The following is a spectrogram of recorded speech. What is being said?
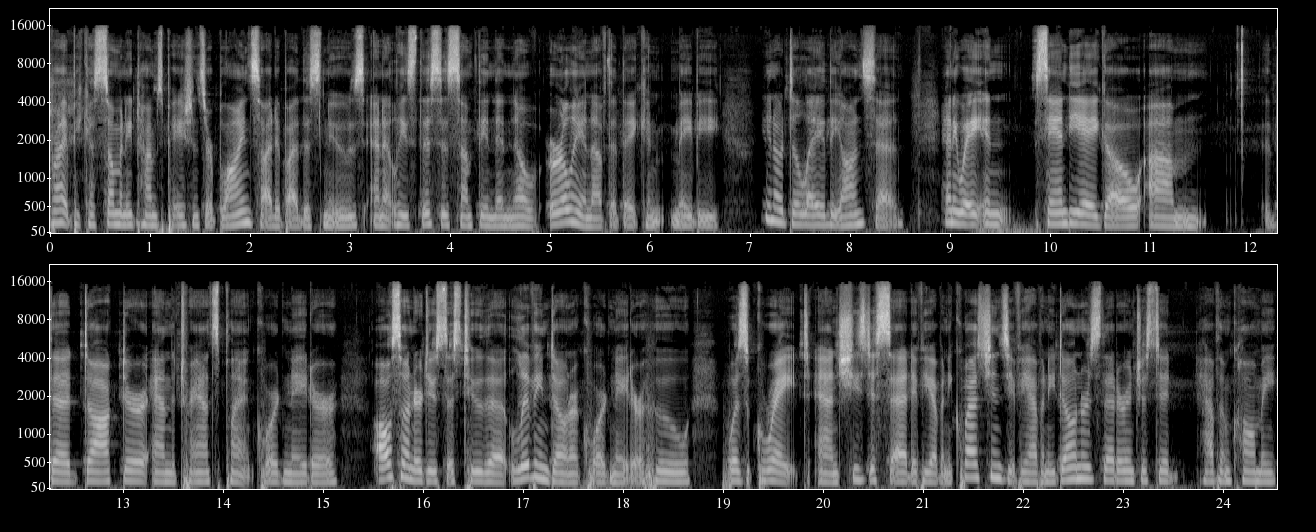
right because so many times patients are blindsided by this news and at least this is something they know early enough that they can maybe you know delay the onset. Anyway in san diego um, the doctor and the transplant coordinator also introduced us to the living donor coordinator who was great and she's just said if you have any questions if you have any donors that are interested have them call me.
